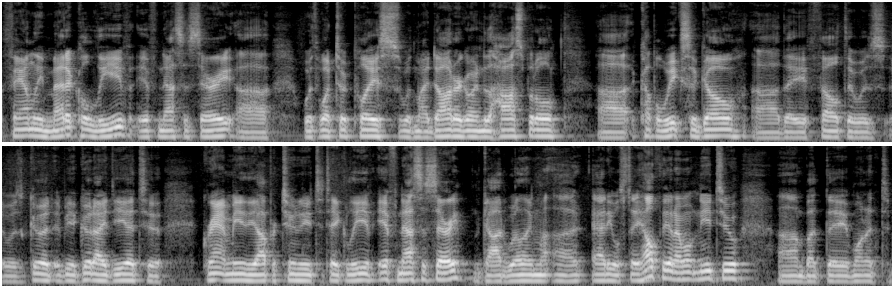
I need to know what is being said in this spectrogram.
family medical leave if necessary, with what took place with my daughter going to the hospital uh, a couple weeks ago. Uh, they felt it was it was good. It'd be a good idea to grant me the opportunity to take leave if necessary. God willing, uh, Addie will stay healthy and I won't need to. Um, but they wanted to,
